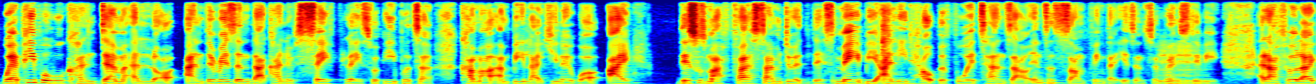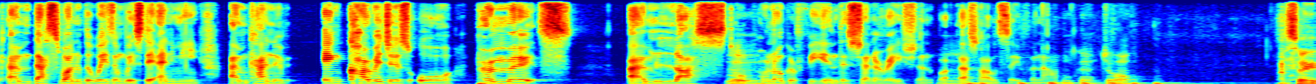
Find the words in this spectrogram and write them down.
where people who condemn a lot, and there isn't that kind of safe place for people to come out and be like, you know what, I this was my first time doing this. Maybe I need help before it turns out into something that isn't supposed to be. And I feel like um that's one of the ways in which the enemy um kind of encourages or promotes um lust or pornography in this generation. But that's what I would say for now. Okay, Joel. So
